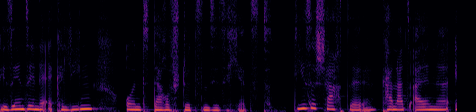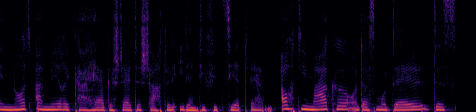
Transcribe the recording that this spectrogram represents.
Die sehen sie in der Ecke liegen und darauf stützen sie sich jetzt. Diese Schachtel kann als eine in Nordamerika hergestellte Schachtel identifiziert werden. Auch die Marke und das Modell des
